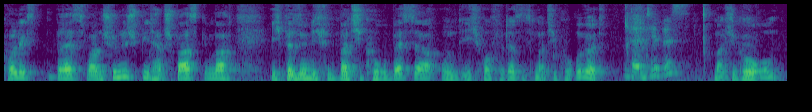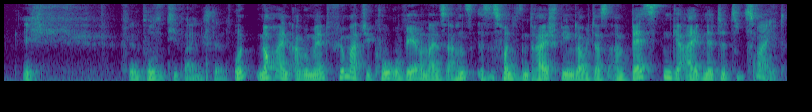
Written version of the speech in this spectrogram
Call Express war ein schönes Spiel, hat Spaß gemacht. Ich persönlich finde Machikoro besser und ich hoffe, dass es Machikoro wird. Und dein Tipp ist? Machikoro. Ich bin positiv eingestellt. und noch ein Argument für Machikoro wäre meines Erachtens, es ist von diesen drei Spielen, glaube ich, das am besten geeignete zu zweit.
